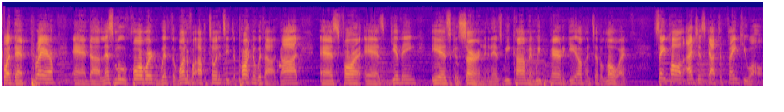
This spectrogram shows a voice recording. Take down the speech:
for that prayer. And uh, let's move forward with the wonderful opportunity to partner with our God as far as giving is concerned. And as we come and we prepare to give unto the Lord, St. Paul, I just got to thank you all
